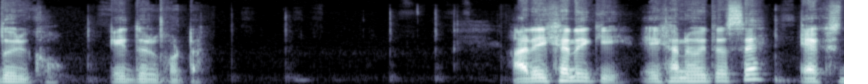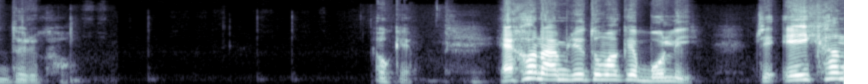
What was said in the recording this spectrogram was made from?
দৈর্ঘ্য, এই দৈর্ঘ্যটা। আর এখানে কি? এখানে হইতেছে এক্স দৈর্ঘ্য। ওকে এখন আমি যদি তোমাকে বলি যে এইখান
